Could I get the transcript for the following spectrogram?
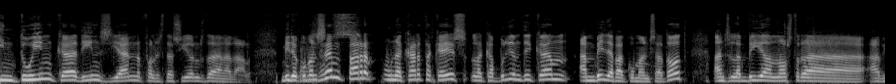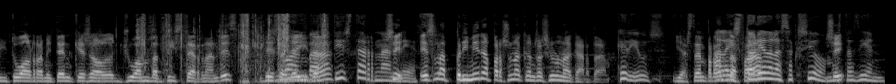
intuïm que dins hi han felicitacions de Nadal. Mira, comencem per una carta que és la que podríem dir que amb ella va començar tot. Ens l'envia el nostre habitual remitent, que és el Joan Baptista Hernández, des de Joan Lleida. Baptista Hernández. Sí, és la primera persona que ens va escriure una carta. Què dius? I estem A parlant la de fa... història de la secció, Sí. m'estàs dient?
